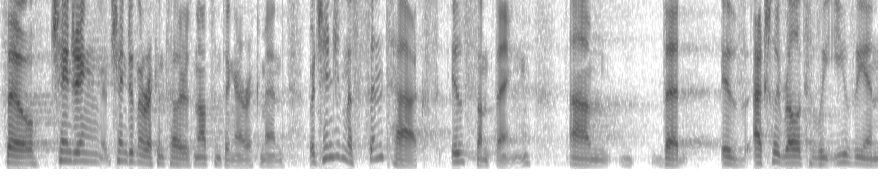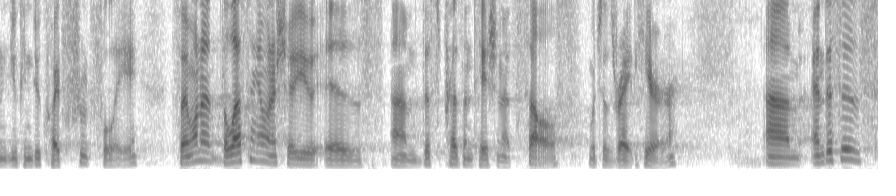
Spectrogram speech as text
so changing, changing the reconciler is not something I recommend. But changing the syntax is something um, that is actually relatively easy and you can do quite fruitfully. So I wanna, the last thing I want to show you is um, this presentation itself, which is right here. Um, and this is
